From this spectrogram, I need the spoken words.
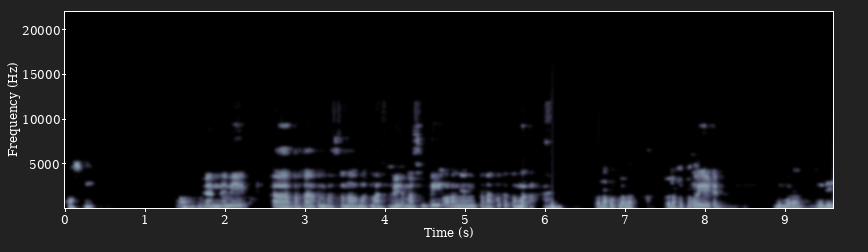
pasti Dan ini eh, pertanyaan personal buat Mas ya. Mas Bri orang yang penakut atau enggak? penakut banget penakut Oh banget iya. beneran jadi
